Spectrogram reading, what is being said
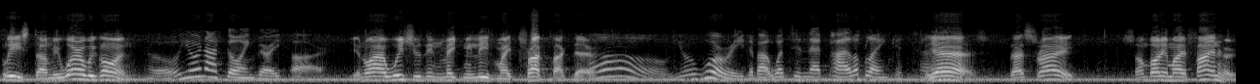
Please tell me, where are we going? Oh, you're not going very far. You know, I wish you didn't make me leave my truck back there. Oh, you're worried about what's in that pile of blankets, huh? Yes, that's right. Somebody might find her.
